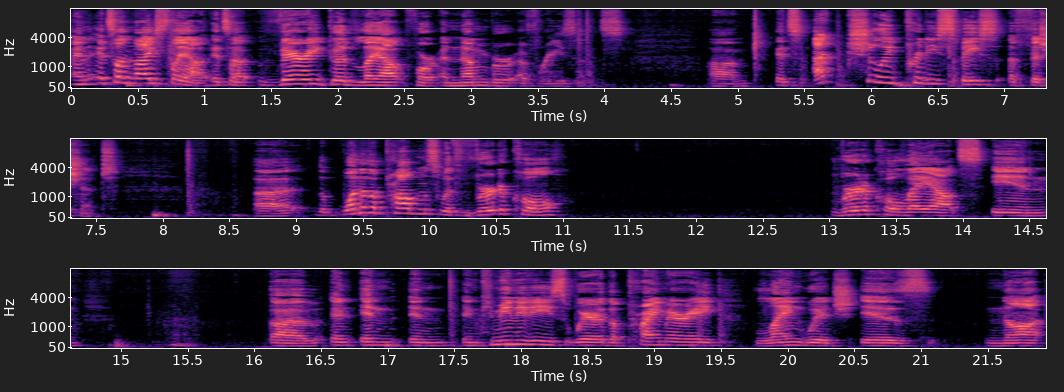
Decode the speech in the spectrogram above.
And it's a nice layout. It's a very good layout for a number of reasons. Um, it's actually pretty space efficient. Uh, the, one of the problems with vertical vertical layouts in uh, in, in, in, in communities where the primary language is not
